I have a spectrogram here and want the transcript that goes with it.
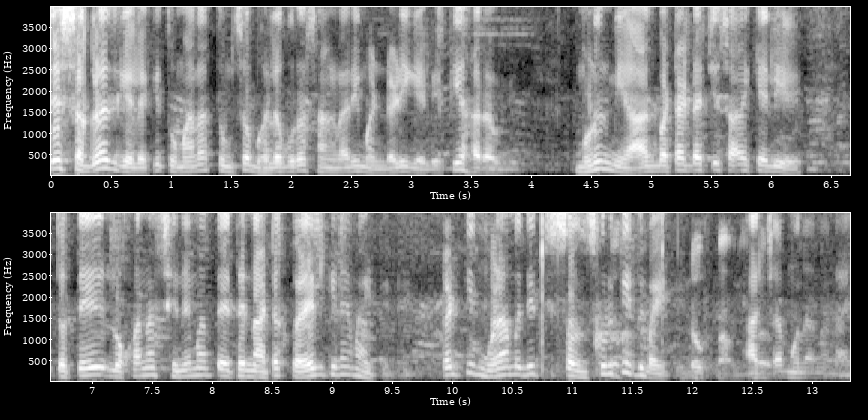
ते सगळंच गेलं की तुम्हाला तुमचं भलंबुरं सांगणारी मंडळी गेली. ती हरवली. म्हणून मी आज बटाट्याची चाळ केली. तर ते लोकांना सिनेमात ते- नाटक कळेल की नाही माहिती. नाही कारण ती मुळामध्ये ती संस्कृतीच माहिती. आजच्या मुलांना नाही.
